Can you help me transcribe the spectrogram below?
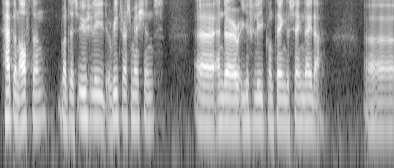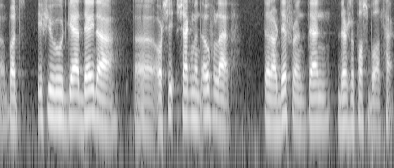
happen often, but it's usually the retransmissions, and they're usually contain the same data. Uh, but if you would get data uh, or segment overlap that are different, then there's a possible attack.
